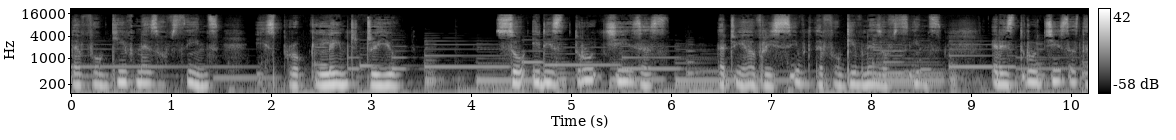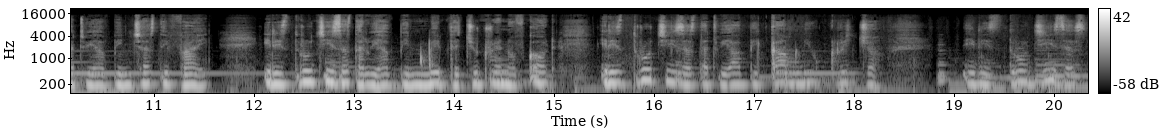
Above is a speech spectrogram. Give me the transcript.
the forgiveness of sins is proclaimed to you. So it is through Jesus that we have received the forgiveness of sins. It is through Jesus that we have been justified. It is through Jesus that we have been made the children of God. It is through Jesus that we have become new creature. It is through Jesus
